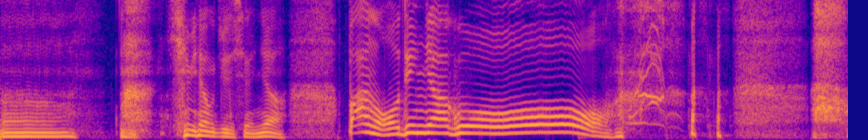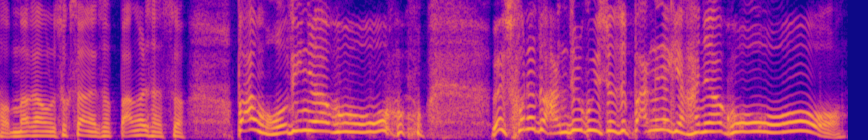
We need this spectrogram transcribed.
어, 김영준 씨는요, 빵 어딨냐고! 엄마가 오늘 속상해서 빵을 샀어. 빵 어딨냐고! 왜 손에도 안 들고 있으면서 빵 얘기 하냐고!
